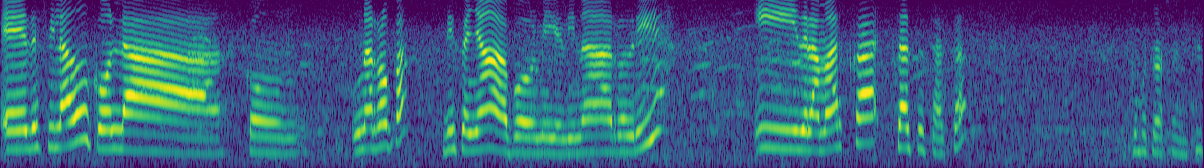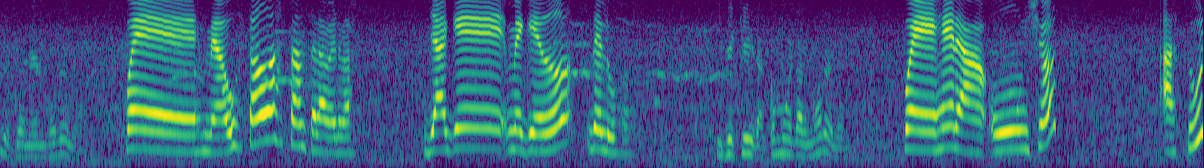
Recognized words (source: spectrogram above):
he desfilado con la con una ropa diseñada por Miguelina Rodríguez y de la marca Chacho Chacha. ¿Y cómo te has sentido con el modelo? Pues me ha gustado bastante la verdad, ya que me quedó de lujo. ¿Y de qué era? ¿Cómo era el modelo? Pues era un short azul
